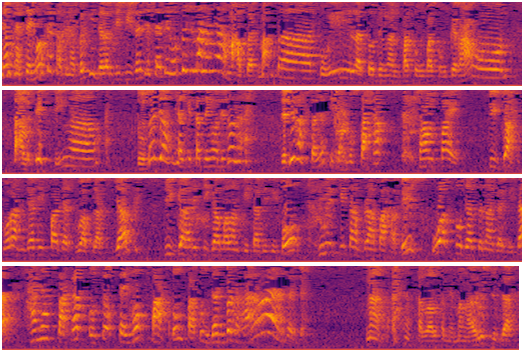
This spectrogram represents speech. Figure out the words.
Yang saya tengok saya tak pernah pergi dalam TV saja saya tengok itu cuma hanya makbat makbat kuil atau dengan patung-patung Firaun tak lebih singa itu saja yang kita tengok di sana jadi rasanya tidak mustahak sampai tidak kurang daripada 12 jam tiga hari tiga malam kita di situ duit kita berapa habis waktu dan tenaga kita hanya setakat untuk tengok patung-patung dan berhala saja Nah, kalau memang harus juga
